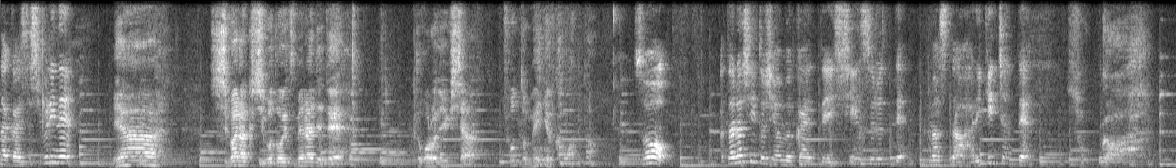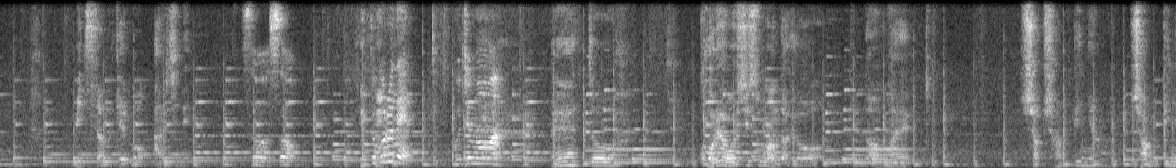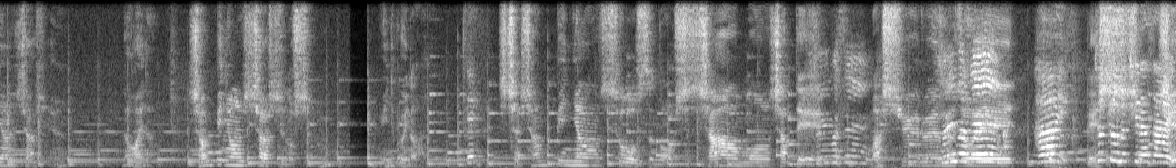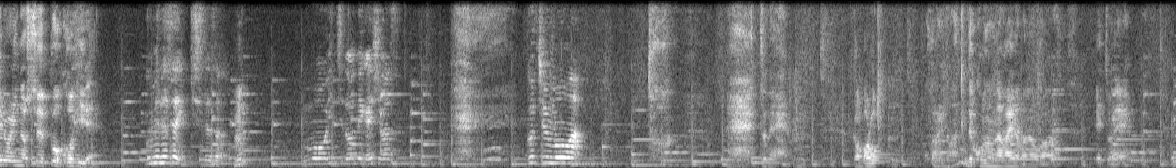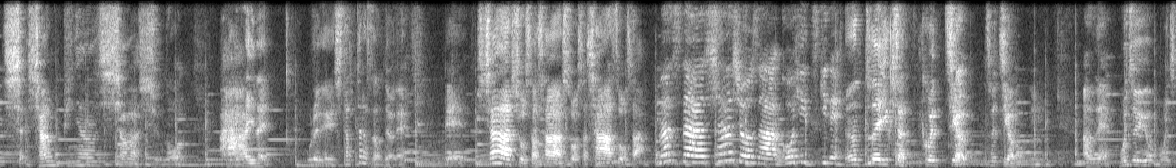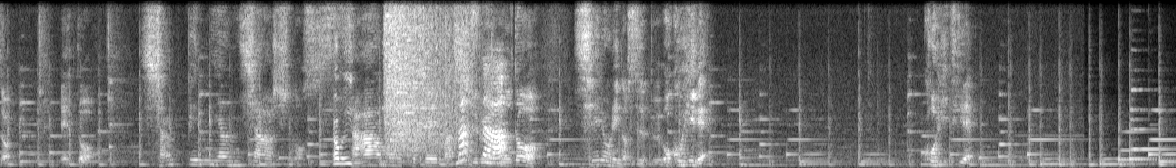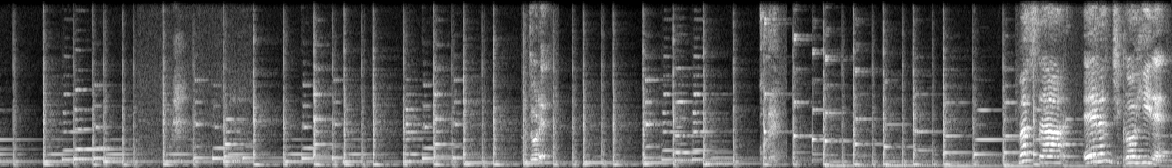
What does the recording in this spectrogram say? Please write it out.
なんだか久しぶりね。いやーしばらく仕事追い詰められててところでゆきちゃんちょっとメニュー変わった？そう。新しい年を迎えて一新するってマスター張り切っちゃって。そっか。みちさんの件もあるしね。そうそう。ところでご注文は？えーっとこれ美味しそうなんだけど名前シャシャンピニャンシャンピニャンシャーシュ長いな。シャンピニョンシャーシュのしん？言いにくいな。え？シャシャンピニャンソースのシャーモンシャテ。すいません。マッシュルームすいません。添えとはい。えちょっとお待ちください。シェロリのスープをコーヒーでごめんなさい岸田さんもう一度お願いしますご注文はえっとね、うん、頑張ろう、うんこれなんでこんな長い名前なのかなえっとねシャシャンピニャンシャーシュのああいない。俺ね舌ったらずなんだよね。えー、シャーショササーショサシャーソーサマスターシャーショーさコーヒー付きで。うんとねゆきちゃんこれ違う。それ違うの。うん。あのねもう一度言うよ。もう一度。えっとシャンピニャンシャーシュのサーモンソテーマッシュルームとセロリのスープをコーヒーでコーヒー付きで。どれ？これ。マスター A ランチコーヒーで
